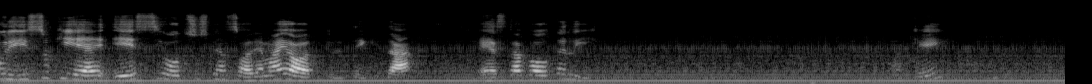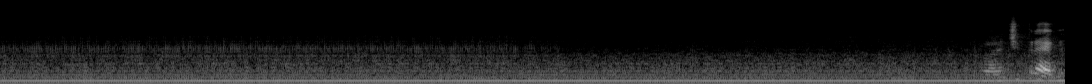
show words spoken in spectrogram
Por isso que é esse outro suspensório é maior, porque ele tem que dar esta volta ali. Ok? Agora a gente prega.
